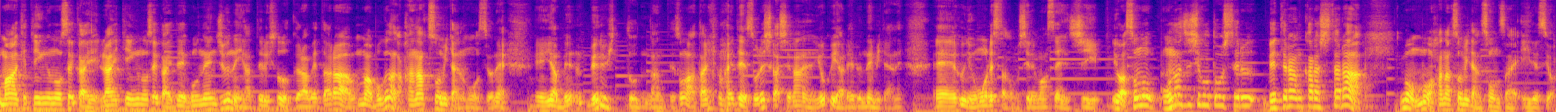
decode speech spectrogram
マーケティングの世界、ライティングの世界で5年、10年やってる人と比べたら、まあ僕なんか鼻くそみたいなもんですよね。えー、いやベ、ベルフィットなんてその当たり前で、それしか知らないのよくやれるね、みたいなね、えー、ふうに思われてたかもしれませんし、要はその同じ仕事をしてるベテランからしたら、もう、もう鼻くそみたいな存在いいですよ。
